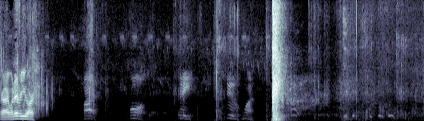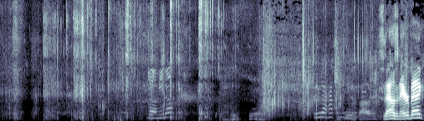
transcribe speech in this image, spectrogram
All right, whenever you are. Five, four, three, two, one. See what I mean? though? See what happened? So that was an airbag.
